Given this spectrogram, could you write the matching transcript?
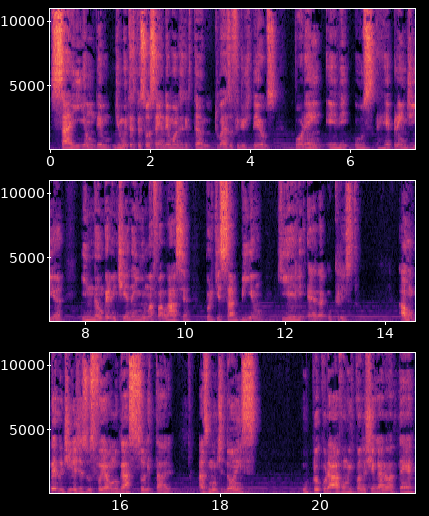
saíam de, de muitas pessoas saíam demônios gritando: Tu és o filho de Deus. Porém, ele os repreendia e não permitia nenhuma falácia, porque sabiam que ele era o Cristo. Ao romper do dia, Jesus foi a um lugar solitário. As multidões o procuravam e, quando chegaram até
